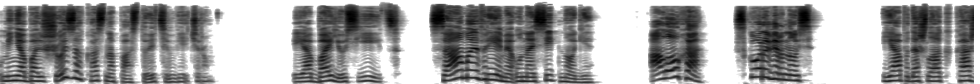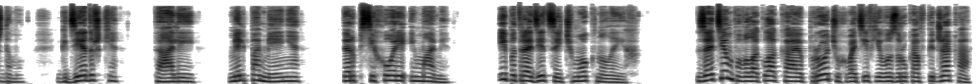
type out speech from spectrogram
у меня большой заказ на пасту этим вечером». «Я боюсь яиц». Самое время уносить ноги. «Алоха! Скоро вернусь!» Я подошла к каждому, к дедушке, Талии, Мельпомене, Терпсихоре и маме, и по традиции чмокнула их. Затем поволокла Кая прочь, ухватив его за рукав пиджака,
